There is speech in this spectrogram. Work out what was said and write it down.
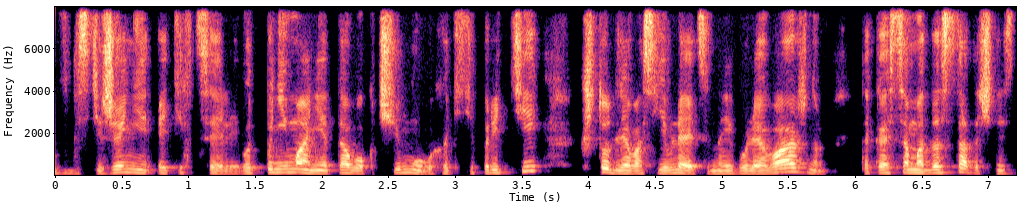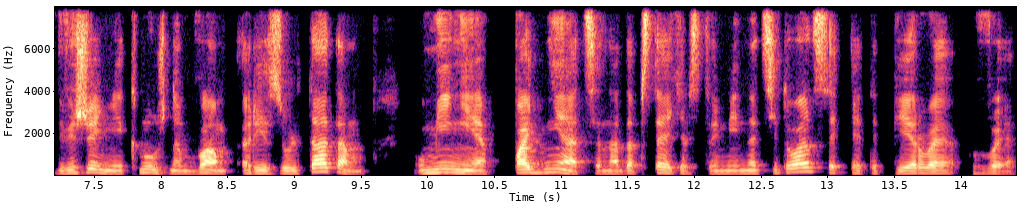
в достижении этих целей. Вот понимание того, к чему вы хотите прийти, что для вас является наиболее важным, такая самодостаточность движения к нужным вам результатам – умение подняться над обстоятельствами и над ситуацией – это первое В.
